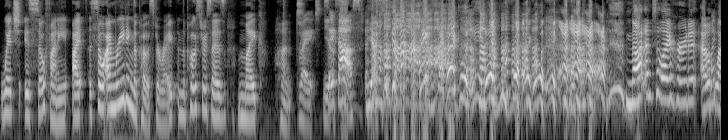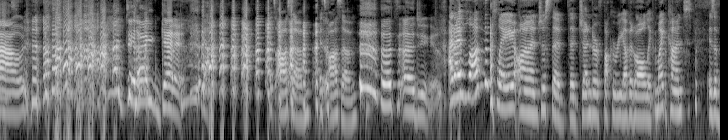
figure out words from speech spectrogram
which is so funny. I so I'm reading the poster right, and the poster says Mike Hunt. right. Say Yes. it fast. Yes. exactly. Exactly. Not until I heard it out Mike loud did I get it. It's awesome. It's awesome. That's uh, genius. And I love the play on just the the gender fuckery of it all. Like Mike Cunt is a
